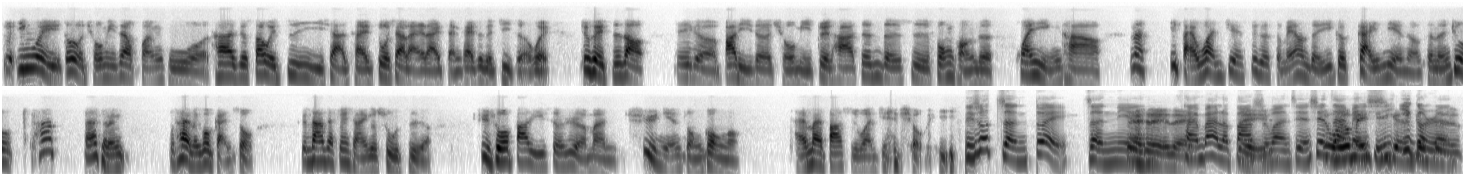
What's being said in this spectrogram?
就因为都有球迷在欢呼我，他就稍微质疑一下，才坐下来来展开这个记者会，就可以知道这个巴黎的球迷对他真的是疯狂的欢迎他啊。那一百万件是个什么样的一个概念呢？可能就他大家可能不太能够感受，跟大家再分享一个数字啊。据说巴黎圣日耳曼去年总共哦才卖八十万件球衣。你说整队整年对对对才卖了八十万件，现在梅西一个人。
